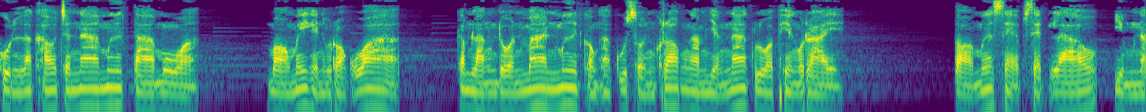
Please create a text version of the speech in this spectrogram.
คุณและเขาจะหน้ามืดตามัว มองไม่เห็นหรอกว่ากำลังโดนม่านมืดของอกุศลครอบงำอย่างน่ากลัวเพียงไร ต่อเมื่อเสพเสร็จแล้ว อิ่มน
